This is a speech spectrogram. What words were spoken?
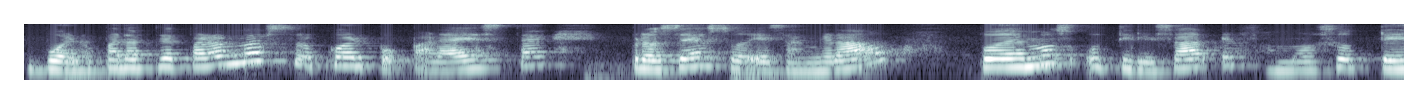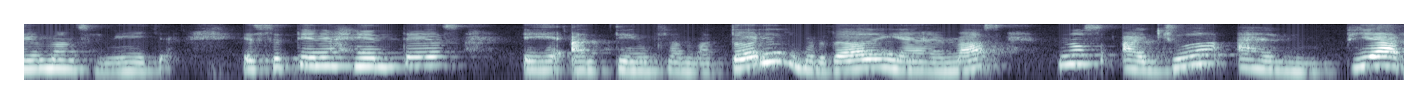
Bueno, para preparar nuestro cuerpo para este proceso de sangrado, podemos utilizar el famoso té de manzanilla. Este tiene agentes eh, antiinflamatorios, ¿verdad? Y además nos ayuda a limpiar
